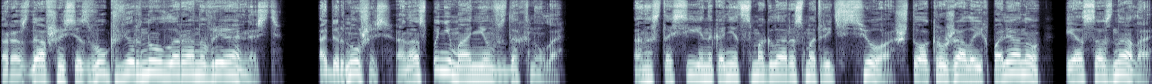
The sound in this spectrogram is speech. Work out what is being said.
Раздавшийся звук вернул Лорану в реальность. Обернувшись, она с пониманием вздохнула. Анастасия наконец смогла рассмотреть все, что окружало их поляну, и осознала,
